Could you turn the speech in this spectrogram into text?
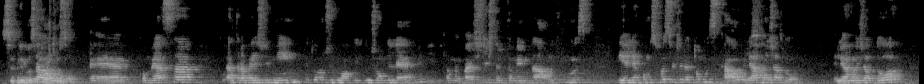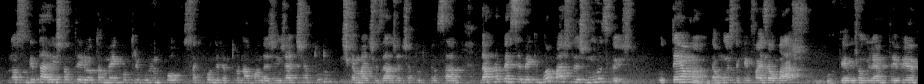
você essa Então, construção? É, começa através de mim e do João, e do João Guilherme, que é o meu baixista, ele também me dá aula de música, e ele é como se fosse o diretor musical, ele é arranjador. Ele é arranjador, nosso guitarrista anterior também contribuiu um pouco, só que quando ele entrou na banda a gente já tinha tudo esquematizado, já tinha tudo pensado. Dá pra perceber que boa parte das músicas, o tema da música, quem faz é o baixo, porque o João Guilherme teve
